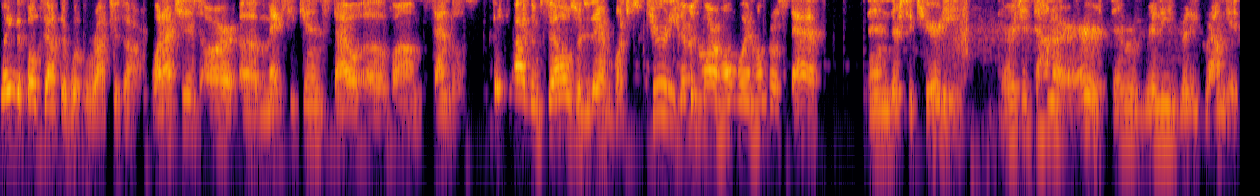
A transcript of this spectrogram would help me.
Explain to folks out there what huaraches are. Huaraches are a Mexican style of um, sandals. They drive themselves, or do they have a bunch of security? There was more homeboy and homegirl staff than their security. They were just down to earth. They were really, really grounded.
